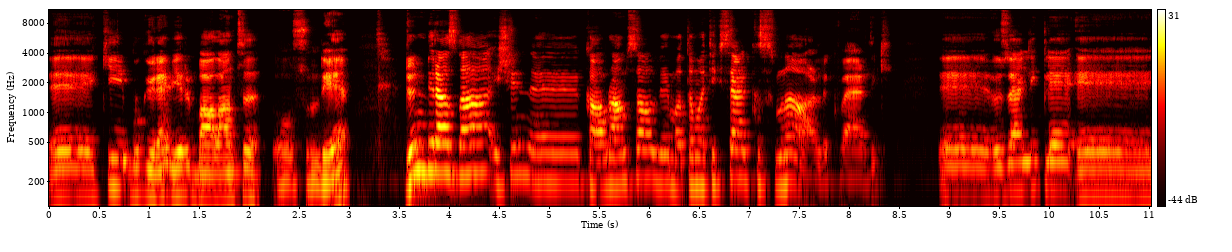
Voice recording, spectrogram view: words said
eee, ki bugüne bir bağlantı olsun diye. Dün biraz daha işin, eee, kavramsal ve matematiksel kısmına ağırlık verdik. Eee, özellikle, eee,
